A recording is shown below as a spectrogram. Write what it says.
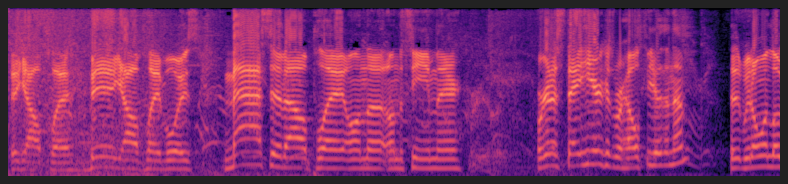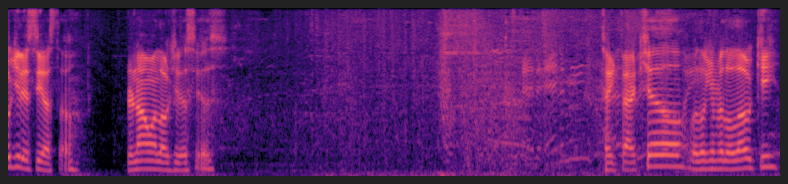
Big outplay. Big outplay, boys. Massive outplay on the on the team there. We're gonna stay here because we're healthier than them. We don't want Loki to see us though. We do not want Loki to see us. Take that kill. We're looking for the Loki.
